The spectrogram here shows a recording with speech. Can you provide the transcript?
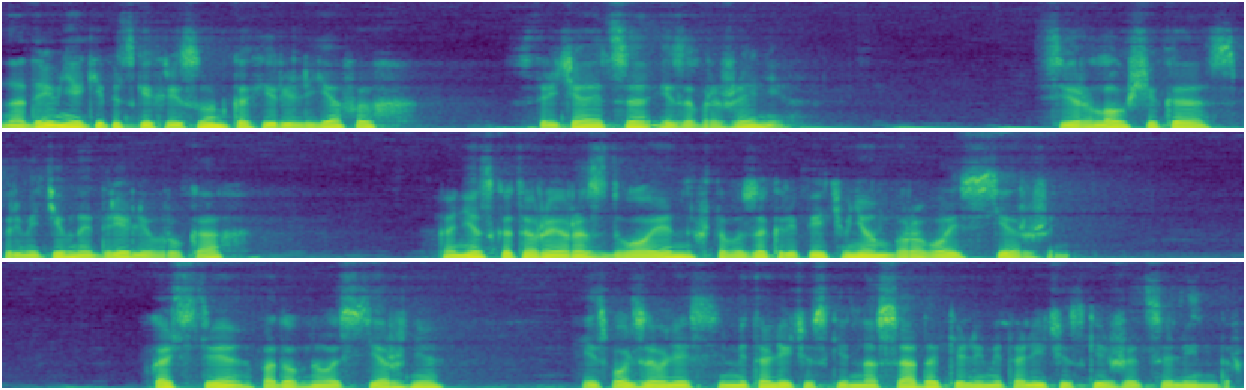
На древнеегипетских рисунках и рельефах встречается изображение сверловщика с примитивной дрелью в руках, конец которой раздвоен, чтобы закрепить в нем буровой стержень. В качестве подобного стержня использовались металлический насадок или металлический же цилиндр.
